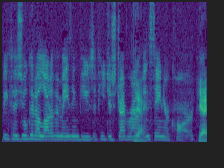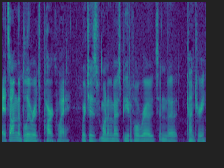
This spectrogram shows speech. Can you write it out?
because you'll get a lot of amazing views if you just drive around Yeah. and stay in your car. Yeah, it's on the Blue Ridge Parkway, which is one of the most beautiful roads in the country.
